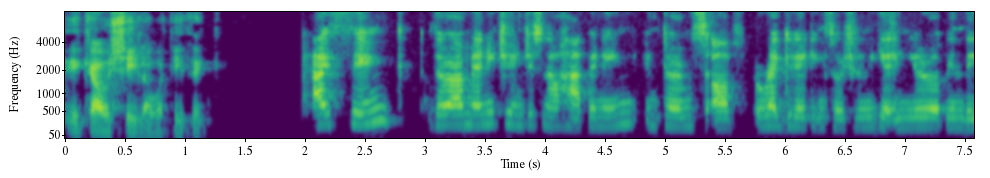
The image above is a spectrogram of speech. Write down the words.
Ikaw, Sheila, what do you think? I think there are many changes now happening in terms of regulating social media in Europe, in the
